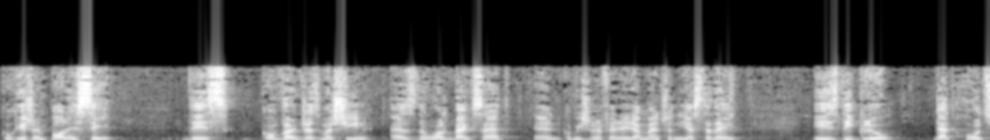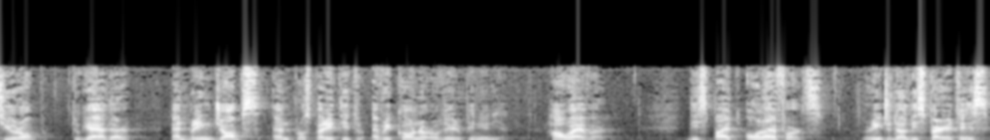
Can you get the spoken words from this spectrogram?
Cohesion policy, this convergence machine, as the World Bank said, and Commissioner Ferreira mentioned yesterday, is the glue that holds Europe together and brings jobs and prosperity to every corner of the European Union. However, despite all efforts, regional disparities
